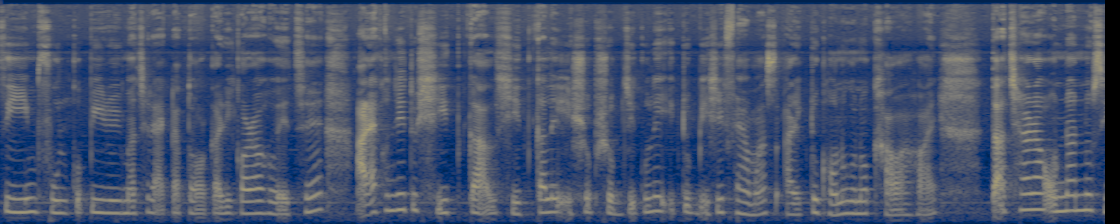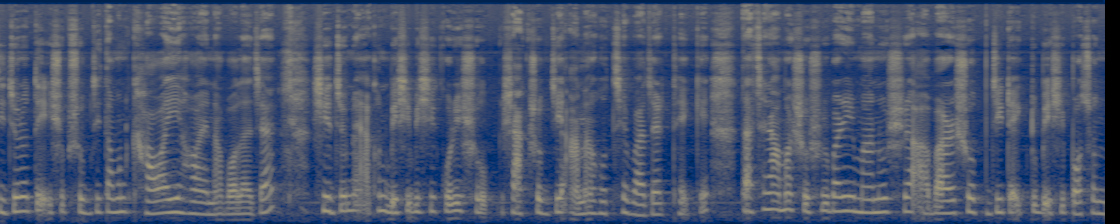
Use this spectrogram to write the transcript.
সিম, ফুলকপি, রুই মাছের একটা তরকারি করা হয়েছে। আর এখন যেহেতু শীতকাল, শীতকালে এসব সবজিগুলি একটু বেশি ফেমাস আর একটু ঘন ঘন খাওয়া হয়। তাছাড়া অন্যান্য সিজনেতে এসব সবজি তেমন খাওয়াই হয় না বলা যায়। সেজন্য এখন বেশি বেশি করে শাক সবজি আনা হচ্ছে বাজার থেকে। তাছাড়া আমার শ্বশুরবাড়ির মানুষরা আবার সবজিটা একটু বেশি পছন্দ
